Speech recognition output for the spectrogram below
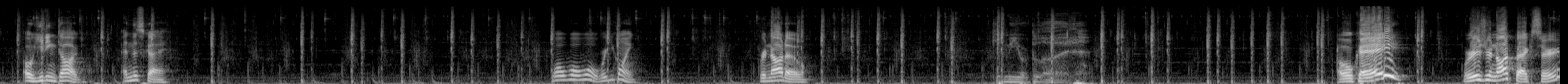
oh eating dog. And this guy. Whoa, whoa, whoa. Where are you going? Renato. Give me your blood. Okay. Where's your knockback, sir?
